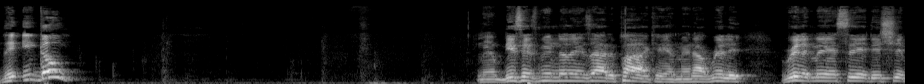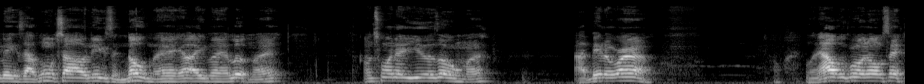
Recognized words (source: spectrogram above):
Let it go. Man, this has been another anxiety podcast, man. I really, really, man, said this shit, man, because I want y'all niggas to know, man. Y'all, man, look, man. I'm 28 years old, man. I've been around. When I was growing up, I'm saying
